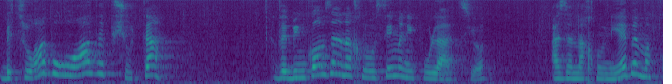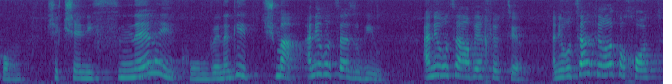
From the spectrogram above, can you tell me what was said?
בצורה ברורה ופשוטה, ובמקום זה אנחנו עושים מניפולציות, אז אנחנו נהיה במקום שכשנפנה ליקום ונגיד, שמע, אני רוצה זוגיות, אני רוצה להרוויח יותר, אני רוצה יותר לקוחות,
